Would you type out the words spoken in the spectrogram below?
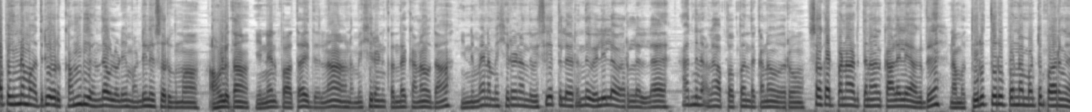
அப்போ இந்த மாதிரி ஒரு கம்பி வந்து அவளுடைய மண்டையில் சொருகுமா? அவ்வளோதான் என்னன்னு பார்த்தா இதெல்லாம் நம்ம ஹீரோயினுக்கு வந்த கனவு தான். இன்னுமே நம்ம ஹீரோயின் அந்த விஷயத்துல இருந்து வெளியில வரலல்ல. அதனால அப்பப்போ அந்த கனவு வரும். ஸோ கட் பண்ணால் அடுத்த நாள் காலையிலே ஆகுது. நம்ம துரு துரு பண்ண மட்டும் பாருங்க.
